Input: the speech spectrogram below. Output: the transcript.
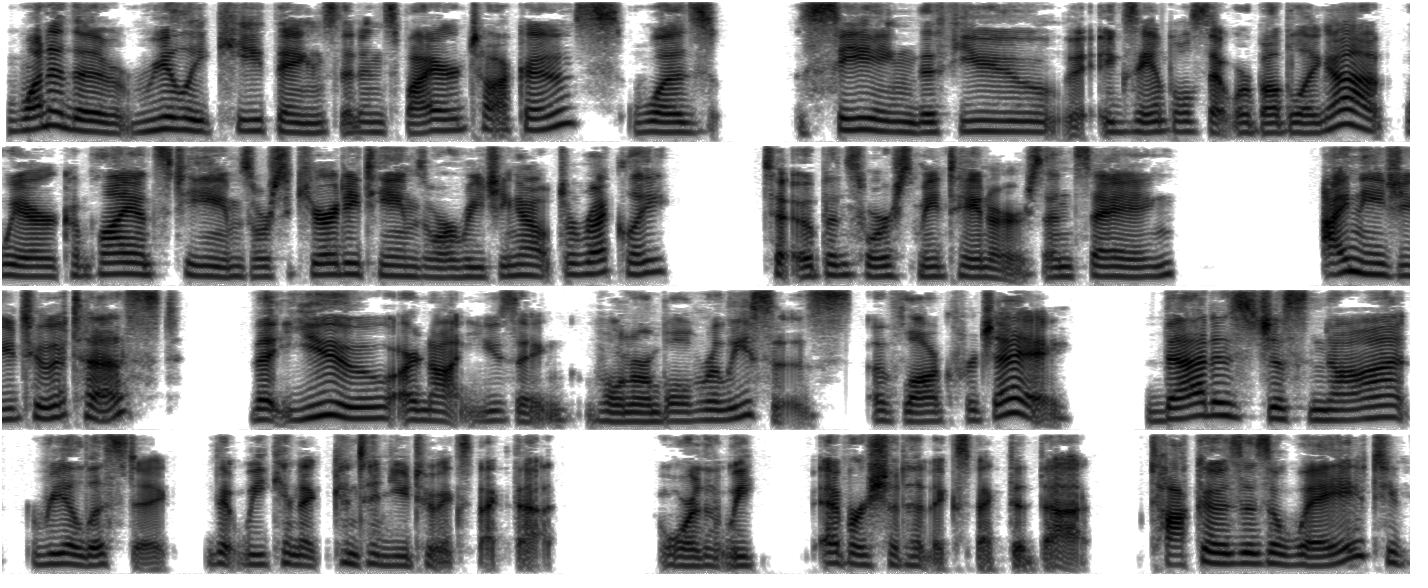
One of the really key things that inspired tacos was seeing the few uh, examples that were bubbling up where compliance teams or security teams were reaching out directly to open source maintainers and saying, I need you to attest that you are not using vulnerable releases of Log4j. That is just not realistic that we can uh, continue to expect that or that we ever should have expected that. Tacos is a way to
